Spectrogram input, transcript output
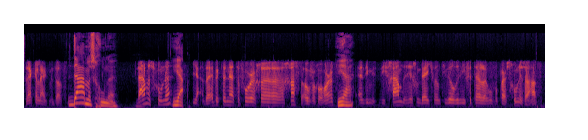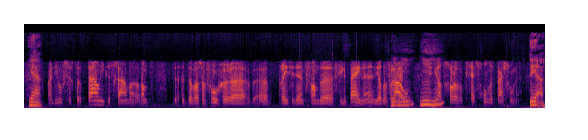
lekker lijkt me dat. Dameschoenen. Dameschoenen? Ja. Ja, daar heb ik er net de vorige gast over gehoord. Ja. En die, die schaamde zich een beetje, want die wilde niet vertellen hoeveel paar schoenen ze had. Ja. Maar die hoeft zich totaal niet te schamen, want er was een vroeger eh, eh, president van de Filipijnen. en Die had een vrouw Mhm, en die mhm. had geloof ik 600 paar schoenen. Ja.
